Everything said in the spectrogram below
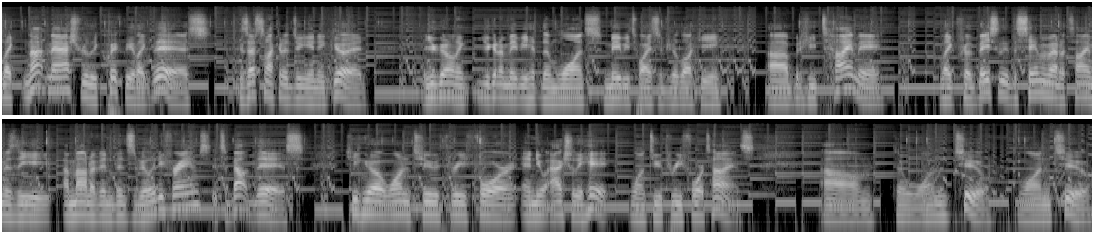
like, not mash really quickly like this, because that's not going to do you any good. You're gonna you're gonna maybe hit them once, maybe twice if you're lucky. Uh, but if you time it, like for basically the same amount of time as the amount of invincibility frames, it's about this. So you can go one, two, three, four, and you'll actually hit one, two, three, four times. Um, so one, two, one, two,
